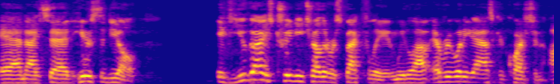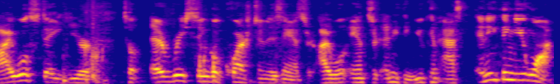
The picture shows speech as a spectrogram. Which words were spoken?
and I said, "Here's the deal." If you guys treat each other respectfully and we allow everybody to ask a question, I will stay here till every single question is answered. I will answer anything. You can ask anything you want.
